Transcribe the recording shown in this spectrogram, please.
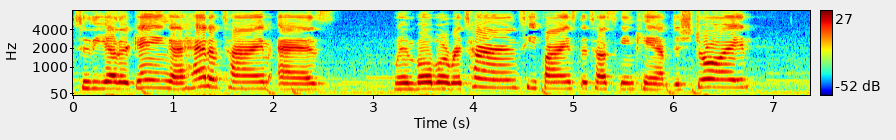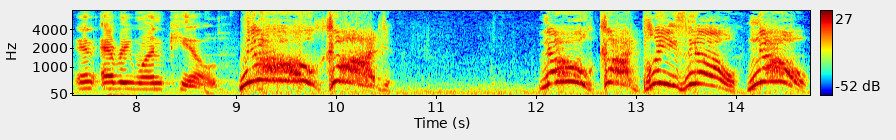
to the other gang ahead of time as when Boba returns, he finds the Tusken camp destroyed and everyone killed. No, God! No, God, please, no! No!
